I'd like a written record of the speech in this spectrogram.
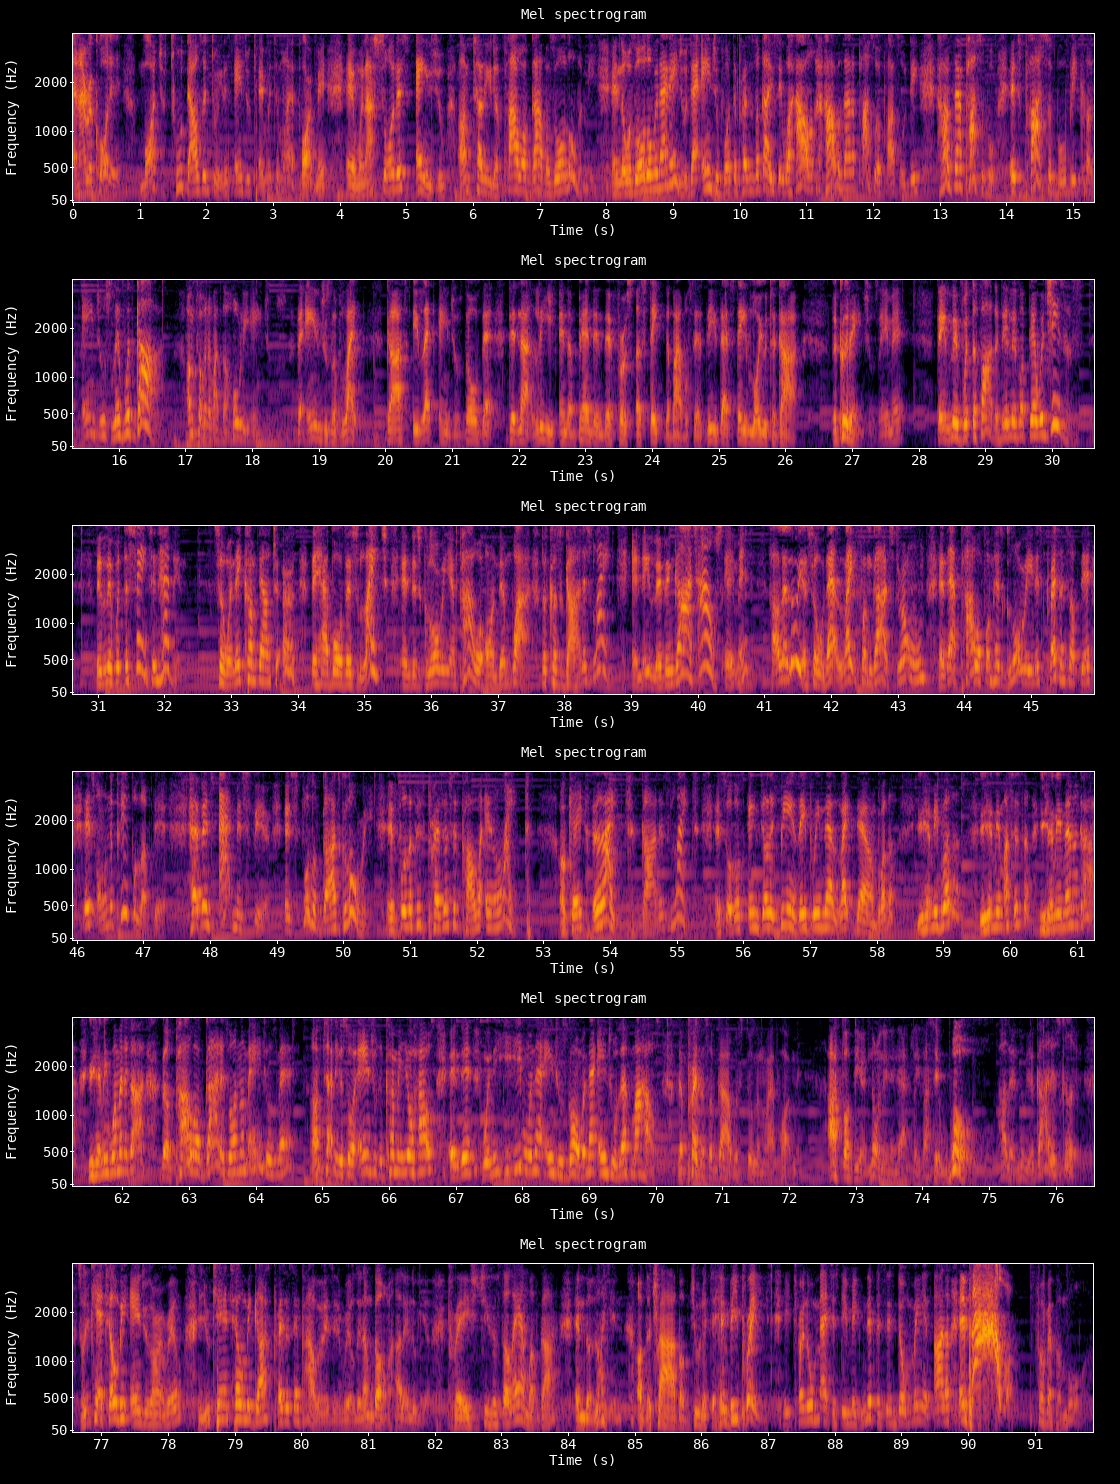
And I recorded it. March 2003, this angel came into my apartment. And when I saw this angel, I'm telling you, the power of God was all over me. And it was all over that angel. That angel brought the presence of God. You say, well, how, how is that possible, Apostle D? How's that possible? It's possible because angels live with God. I'm talking about the holy angels, the angels of light. God's elect angels, those that did not leave and abandon their first estate, the Bible says. These that stayed loyal to God. The good angels, amen. They live with the Father. They live up there with Jesus. They live with the saints in heaven. So when they come down to earth, they have all this light and this glory and power on them. Why? Because God is light and they live in God's house. Amen. Hallelujah. So that light from God's throne and that power from his glory and his presence up there, it's on the people up there. Heaven's atmosphere is full of God's glory and full of his presence, his power, and light. Okay? Light. God is light. And so those angelic beings, they bring that light down, brother. You hear me, brother? You hear me, my sister? You hear me, man of God? You hear me, woman of God? The power of God is on them angels, man. I'm telling you, so an angel can come in your house, and then when he, even when that angel's gone, when that angel left my house, the presence of God was still in my apartment. I felt the anointing in that place. I said, Whoa. Hallelujah. God is good. So you can't tell me angels aren't real. And you can't tell me God's presence and power isn't real. Then I'm gone. Hallelujah. Praise Jesus, the Lamb of God and the Lion of the tribe of Judah. To him be praise, eternal majesty, magnificence, dominion, honor, and power forevermore.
